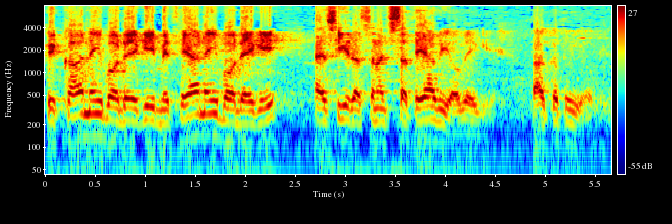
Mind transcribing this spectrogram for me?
ਫਿੱਕਾ ਨਹੀਂ ਬੋਲੇਗੀ, ਮਿੱਥਿਆ ਨਹੀਂ ਬੋਲੇਗੀ, ਐਸੀ ਰਸਨਾ ਚ ਸਤਿਆ ਵੀ ਹੋਵੇਗੀ, ਤਾਕਤ ਵੀ ਹੋਵੇਗੀ।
